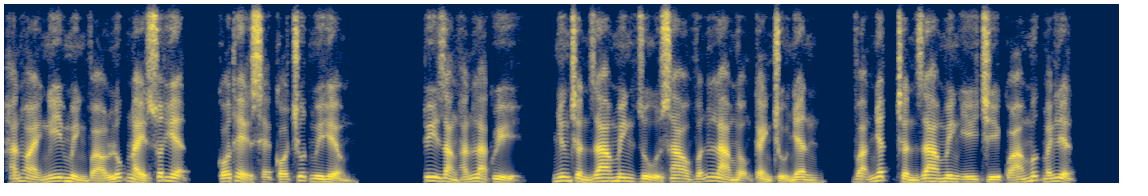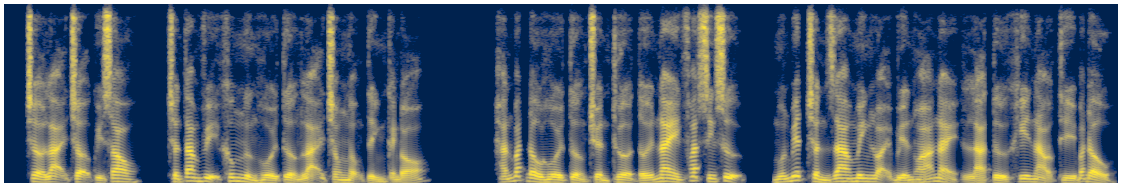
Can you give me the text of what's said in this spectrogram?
hắn hoài nghi mình vào lúc này xuất hiện, có thể sẽ có chút nguy hiểm. Tuy rằng hắn là quỷ, nhưng trần gia minh dù sao vẫn là mộng cảnh chủ nhân, vạn nhất trần gia minh ý chí quá mức mãnh liệt. Trở lại chợ quỷ sau, trần tam vị không ngừng hồi tưởng lại trong mộng tình cảnh đó. Hắn bắt đầu hồi tưởng truyền thừa tới nay phát sinh sự, muốn biết trần gia minh loại biến hóa này là từ khi nào thì bắt đầu.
